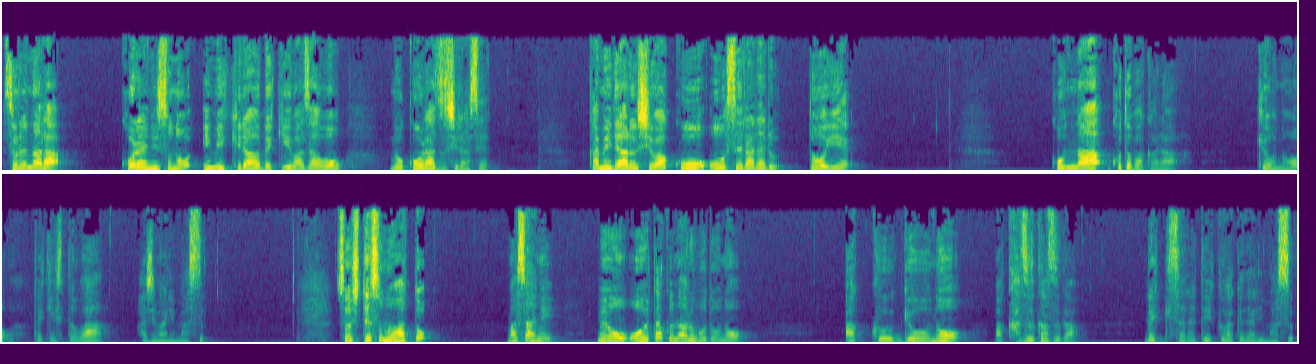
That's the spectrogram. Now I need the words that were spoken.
それならこれにその意味嫌うべき技を残らず知らせ神である死はこう仰せられると言え。こんな言葉から今日のテキストは始まります。そしてその後まさに目を覆いたくなるほどの悪行の数々が列記されていくわけであります。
